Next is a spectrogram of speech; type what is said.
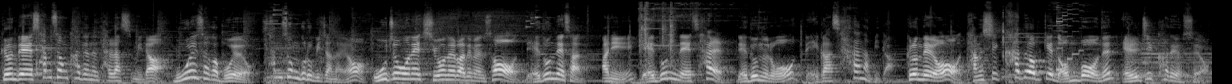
그런데 삼성카드는 달랐습니다. 모 회사가 뭐예요? 삼성그룹이잖아요. 5조 원의 지원을 받으면서 내돈내산, 아니 내돈내살, 내 돈으로 내가 살아납니다. 그런데요, 당시 카드업계 넘버원은 LG카드였어요.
